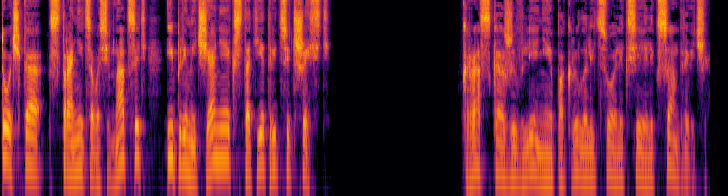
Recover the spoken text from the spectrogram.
Точка, страница 18 и примечание к статье 36. Краска оживления покрыла лицо Алексея Александровича,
